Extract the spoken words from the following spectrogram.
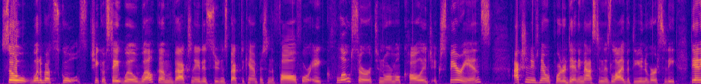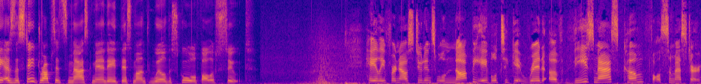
So what about schools? Chico State will welcome vaccinated students back to campus in the fall for a closer to normal college experience. Action News Now reporter Danny Maston is live at the university. Danny, as the state drops its mask mandate this month, will the school follow suit? Haley, for now, students will not be able to get rid of these masks come fall semester.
